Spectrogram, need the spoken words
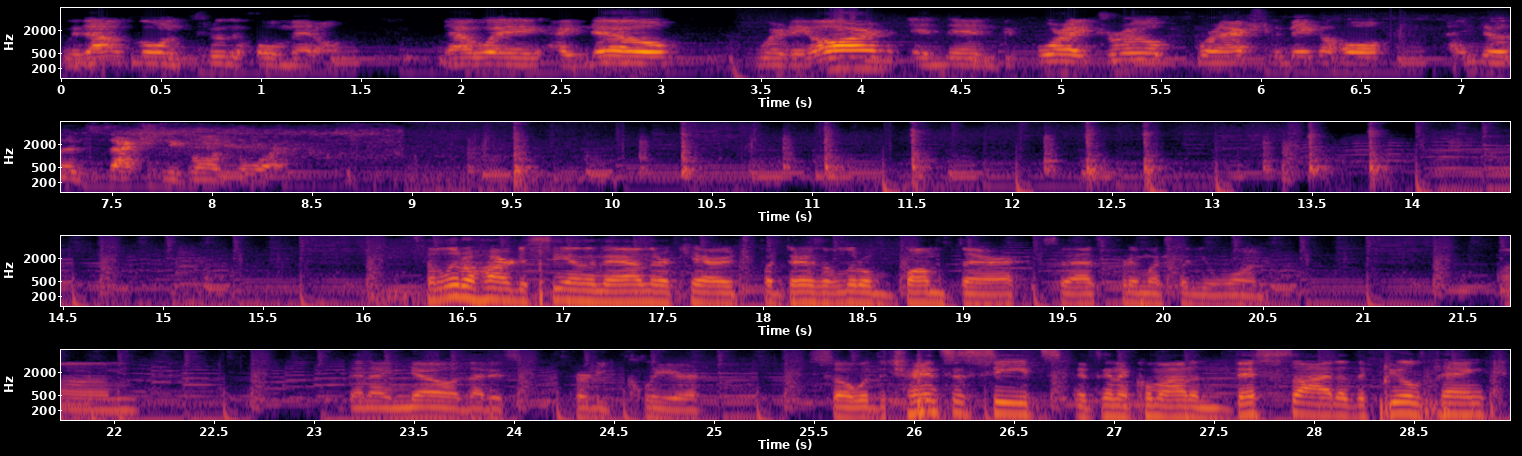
without going through the whole metal. That way I know where they are, and then before I drill, before I actually make a hole, I know that it's actually going to work. It's a little hard to see on the undercarriage, but there's a little bump there, so that's pretty much what you want. Um, then I know that it's pretty clear. So with the transit seats, it's gonna come out on this side of the fuel tank,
